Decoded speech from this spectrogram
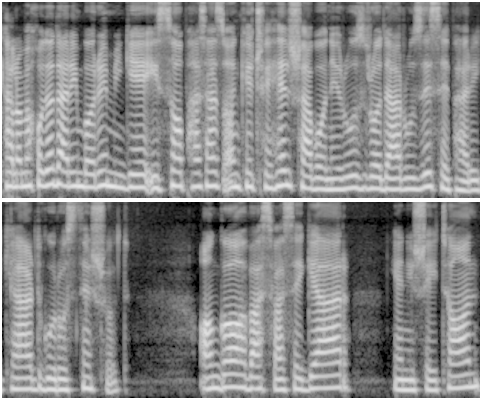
کلام خدا در این باره میگه عیسی پس از آنکه چهل شبانه روز را در روزه سپری کرد گرسنه شد. آنگاه وسوسهگر یعنی شیطان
